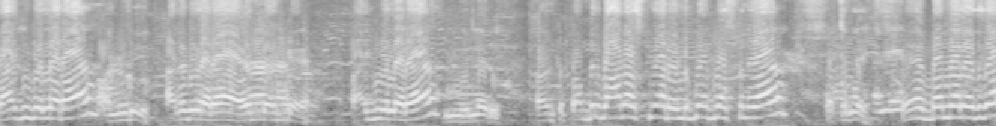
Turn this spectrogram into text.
వాకింగ్ వెళ్ళారా? ఆల్రెడీ గారా? ఓకే ఓకే. వాకింగ్ వెళ్ళారా? వెళ్ళారు ఓకే పంపులు బాగానే వస్తున్నాయా? రెండు పూటలు వస్తున్నాయా? ఏ ఇబ్బంది లేదుగా?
